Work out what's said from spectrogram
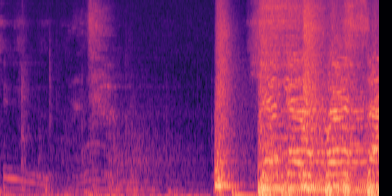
two, one. Sugar first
